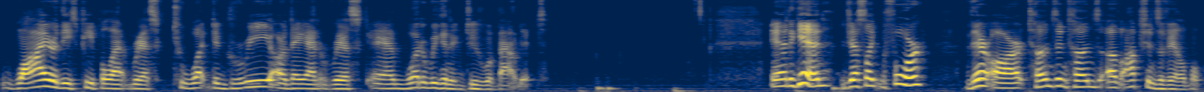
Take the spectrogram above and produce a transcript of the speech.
why are these people at risk? To what degree are they at risk? And what are we going to do about it? And again, just like before, there are tons and tons of options available.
